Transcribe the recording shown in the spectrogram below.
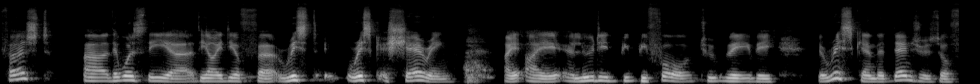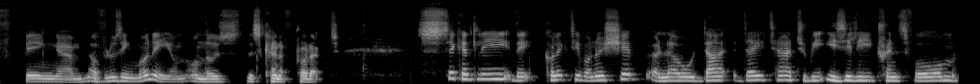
First, uh, there was the uh, the idea of uh, risk risk sharing. I, I alluded b- before to the, the the risk and the dangers of being um, of losing money on, on those this kind of product. Secondly, the collective ownership allow da- data to be easily transformed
